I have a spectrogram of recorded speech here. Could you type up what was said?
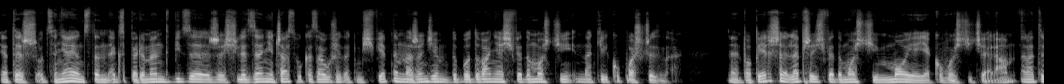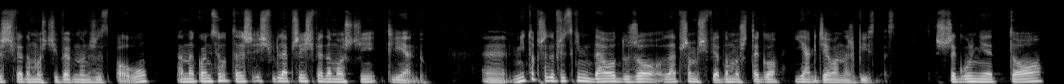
Ja też oceniając ten eksperyment, widzę, że śledzenie czasu okazało się takim świetnym narzędziem do budowania świadomości na kilku płaszczyznach. Po pierwsze, lepszej świadomości mojej jako właściciela, ale też świadomości wewnątrz zespołu, a na końcu też lepszej świadomości klientów. Mi to przede wszystkim dało dużo lepszą świadomość tego, jak działa nasz biznes. Szczególnie to,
